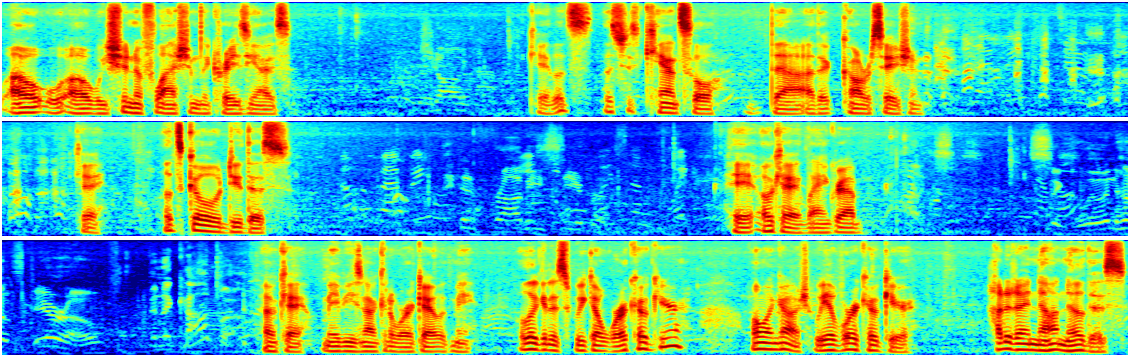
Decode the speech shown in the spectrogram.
Oh, oh, we shouldn't have flashed him the crazy eyes. Okay, let's let's just cancel the other conversation. Okay, let's go do this. Hey, okay, land grab. Okay, maybe he's not going to work out with me. Oh, look at this. We got workout gear? Oh my gosh, we have workout gear. How did I not know this?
